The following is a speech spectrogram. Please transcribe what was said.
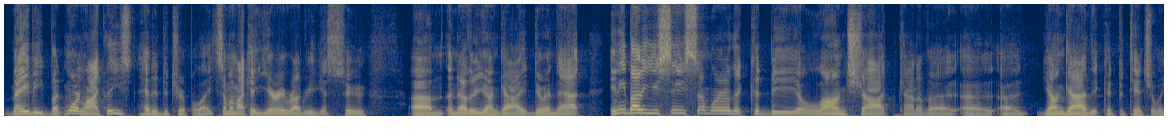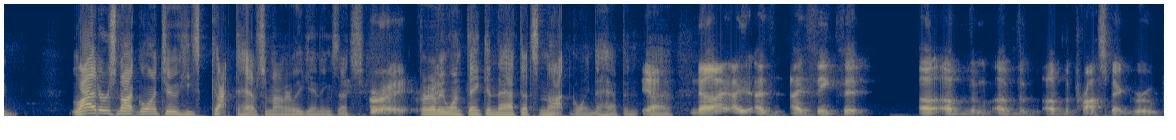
maybe, but more likely he's headed to AAA. Someone like a Yerry Rodriguez, who um, another young guy doing that. Anybody you see somewhere that could be a long shot, kind of a, a, a young guy that could potentially. Leiter's not going to. He's got to have some minor league innings. That's Right. for right. everyone thinking that that's not going to happen. Yeah. Uh, no, I, I I think that uh, of the of the of the prospect group,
